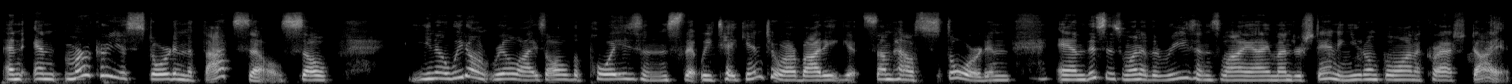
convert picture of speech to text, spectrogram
and and mercury is stored in the fat cells so you know we don't realize all the poisons that we take into our body get somehow stored and and this is one of the reasons why i'm understanding you don't go on a crash diet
